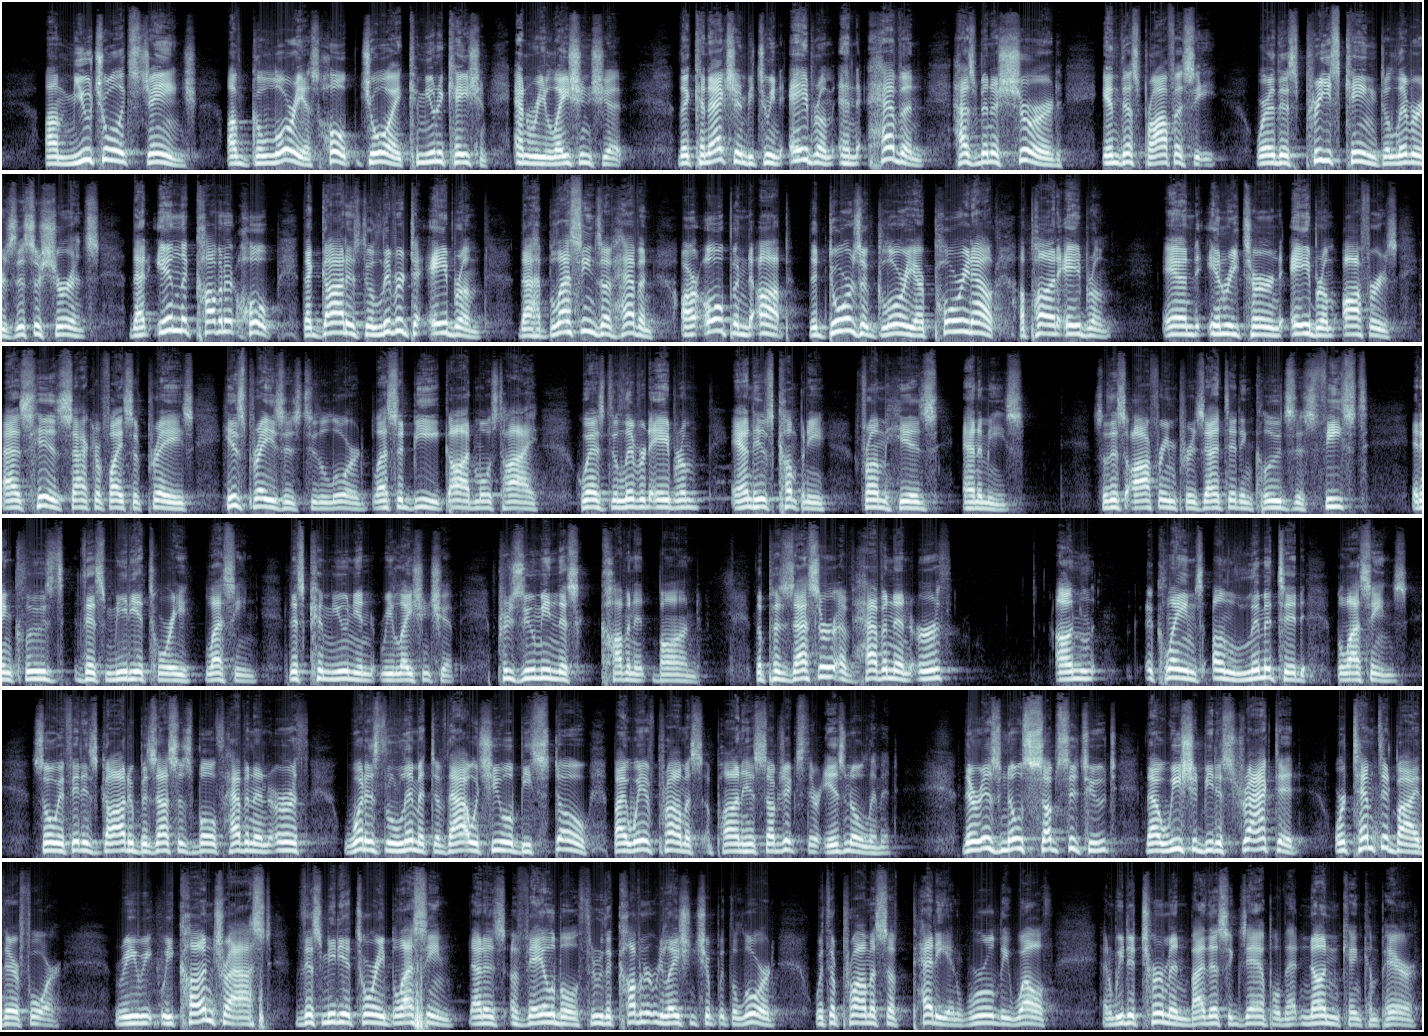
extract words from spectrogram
a mutual exchange of glorious hope, joy, communication, and relationship. The connection between Abram and heaven has been assured in this prophecy, where this priest king delivers this assurance that in the covenant hope that God has delivered to Abram, the blessings of heaven are opened up the doors of glory are pouring out upon Abram. And in return, Abram offers as his sacrifice of praise his praises to the Lord. Blessed be God Most High, who has delivered Abram and his company from his enemies. So, this offering presented includes this feast, it includes this mediatory blessing, this communion relationship, presuming this covenant bond. The possessor of heaven and earth un, claims unlimited blessings. So if it is God who possesses both heaven and earth, what is the limit of that which he will bestow by way of promise upon his subjects? There is no limit. There is no substitute that we should be distracted or tempted by, therefore. We, we, we contrast this mediatory blessing that is available through the covenant relationship with the Lord with the promise of petty and worldly wealth and we determine by this example that none can compare.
